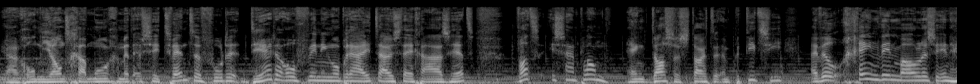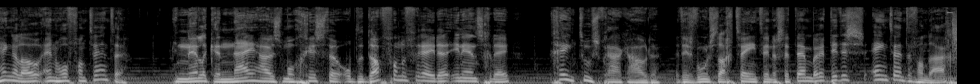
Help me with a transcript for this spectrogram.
Ja, Ron Jans gaat morgen met FC Twente voor de derde overwinning op rij thuis tegen AZ. Wat is zijn plan? Henk Dassen startte een petitie. Hij wil geen windmolens in Hengelo en Hof van Twente. Nelke Nijhuis mocht gisteren op de Dag van de Vrede in Enschede geen toespraak houden. Het is woensdag 22 september. Dit is 120 vandaag.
